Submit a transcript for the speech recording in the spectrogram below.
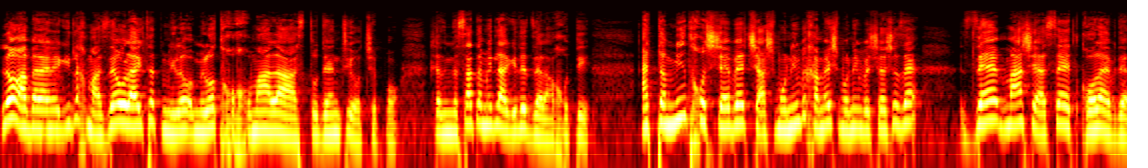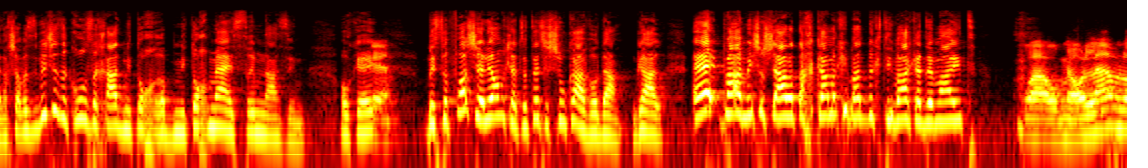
לא, אבל אני אגיד לך מה, זה אולי קצת מילות, מילות חוכמה לסטודנטיות שפה. כשאני מנסה תמיד להגיד את זה לאחותי. את תמיד חושבת שה-85-86 הזה, זה מה שיעשה את כל ההבדל. עכשיו, עזבי שזה קורס אחד מתוך, מתוך 120 נאזים, אוקיי? כן. בסופו של יום, כשאת יוצאת לשוק העבודה, גל, אי פעם מישהו שאל אותך כמה קיבלת בכתיבה אקדמית? וואו, מעולם לא,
